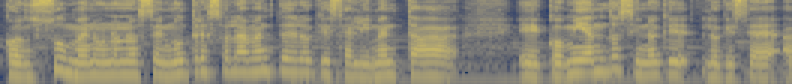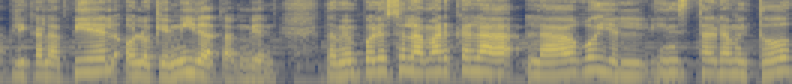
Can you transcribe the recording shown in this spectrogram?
consumen, uno no se nutre solamente de lo que se alimenta eh, comiendo, sino que lo que se aplica a la piel o lo que mira también. También por eso la marca la, la hago y el Instagram y todo,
